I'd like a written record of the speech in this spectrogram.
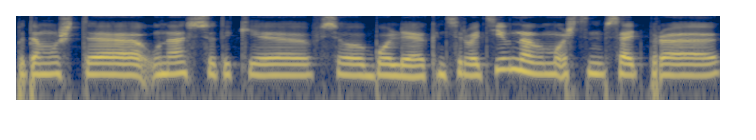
потому что у нас все-таки все более консервативно. Вы можете написать про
